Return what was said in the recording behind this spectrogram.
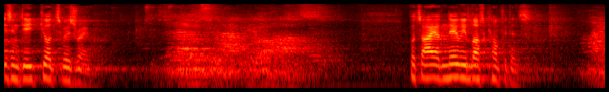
is indeed good to Israel. But I had nearly lost confidence. My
